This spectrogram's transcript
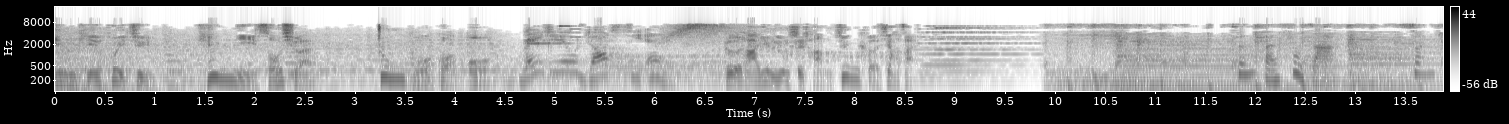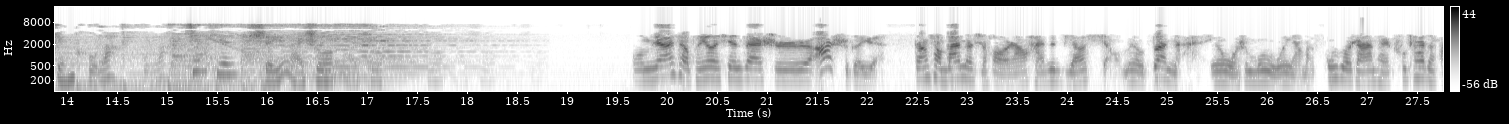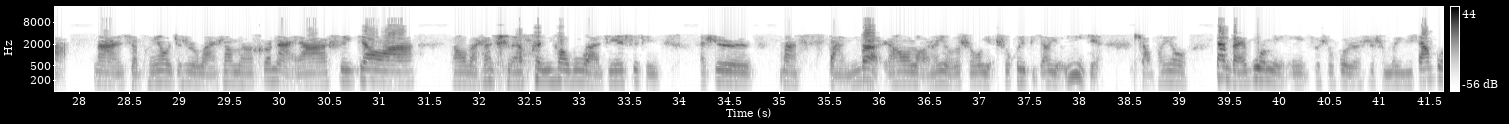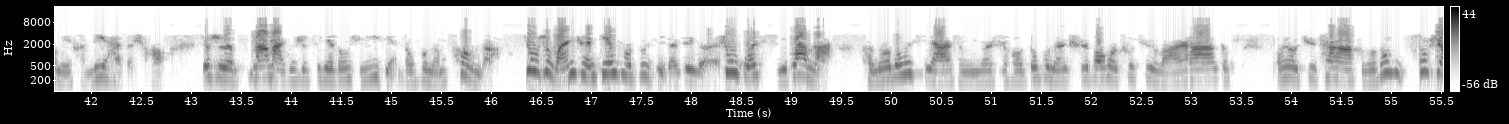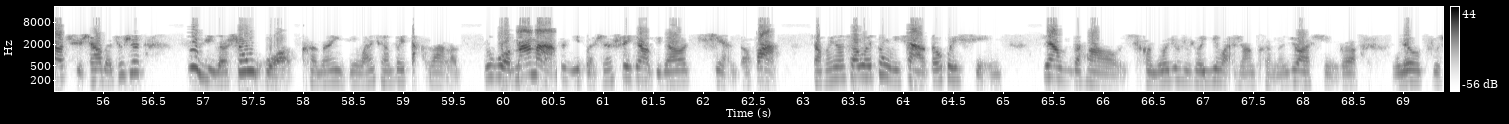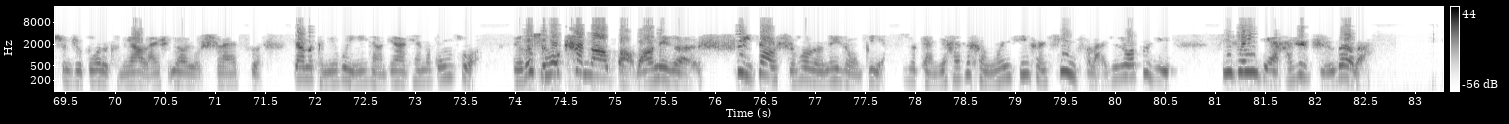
精品汇聚，听你所选，中国广播。radio.dot.cn，。各大应用市场均可下载。纷繁复杂，酸甜苦辣，苦辣。今天谁来说？我们家小朋友现在是二十个月，刚上班的时候，然后孩子比较小，没有断奶，因为我是母乳喂养嘛。工作上安排出差的话，那小朋友就是晚上呢喝奶呀、睡觉啊，然后晚上起来换尿布啊，这些事情还是蛮烦的。然后老人有的时候也是会比较有意见。小朋友蛋白过敏，就是或者是什么鱼虾过敏很厉害的时候，就是妈妈就是这些东西一点都不能碰的，就是完全颠覆自己的这个生活习惯嘛。很多东西啊什么的时候都不能吃，包括出去玩啊、跟朋友聚餐啊，很多东西都是要取消的。就是自己的生活可能已经完全被打乱了。如果妈妈自己本身睡觉比较浅的话，小朋友稍微动一下都会醒。这样子的话，很多就是说一晚上可能就要醒个五六次，甚至多的可能要来要有十来次，这样的肯定会影响第二天的工作。有的时候看到宝宝那个睡觉时候的那种脸，就是感觉还是很温馨、很幸福啦。就是说自己牺牲一点还是值得的。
